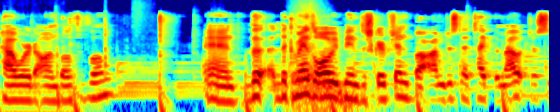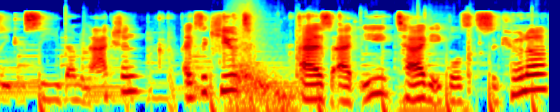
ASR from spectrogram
powered on both of them. And the, the commands will always be in the description, but I'm just gonna type them out just so you can see them in action. Execute as at E tag equals Sukuna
